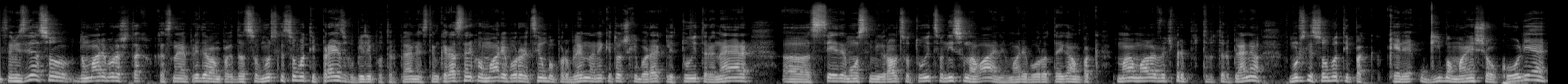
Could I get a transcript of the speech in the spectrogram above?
Se mi zdi, da so do Maribora še tako kasneje pridem, ampak da so v Murski soboti prej izgubili potrpljenje s tem. Ker jaz sem rekel, Maribor recimo bo problem na neki točki, bo rekli tuji trener, uh, sedem, osem igralcev tujcev, niso navajeni v Mariboru tega, ampak imajo malo več potrpljenja. V Murski soboti pa, ker je ugiba manjše okolje.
